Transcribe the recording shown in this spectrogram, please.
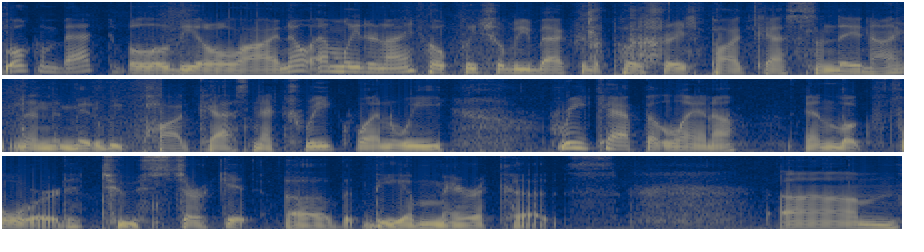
Welcome back to Below the Yellow Line. No Emily tonight. Hopefully, she'll be back for the post race podcast Sunday night and then the midweek podcast next week when we recap Atlanta and look forward to Circuit of the Americas. Um,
